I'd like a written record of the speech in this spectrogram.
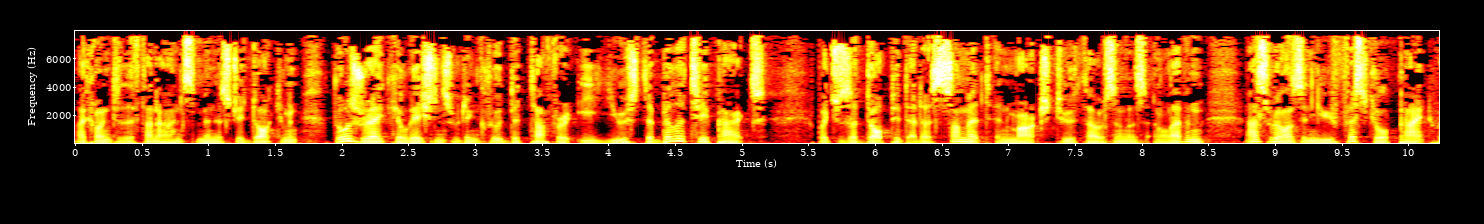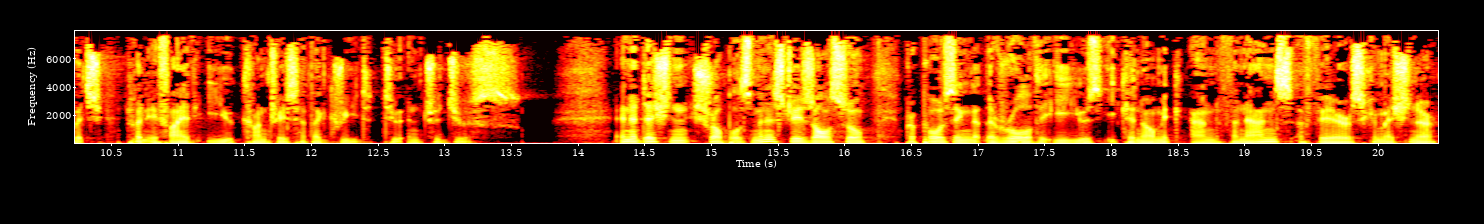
According to the Finance Ministry document, those regulations would include the tougher EU Stability Pact, which was adopted at a summit in March 2011, as well as a new fiscal pact which 25 EU countries have agreed to introduce. In addition, Schäuble's ministry is also proposing that the role of the EU's Economic and Finance Affairs Commissioner,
